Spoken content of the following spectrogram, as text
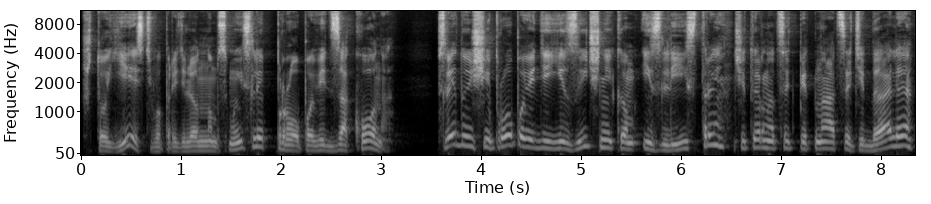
что есть в определенном смысле проповедь закона. В следующей проповеди язычникам из Листры 14.15 и далее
